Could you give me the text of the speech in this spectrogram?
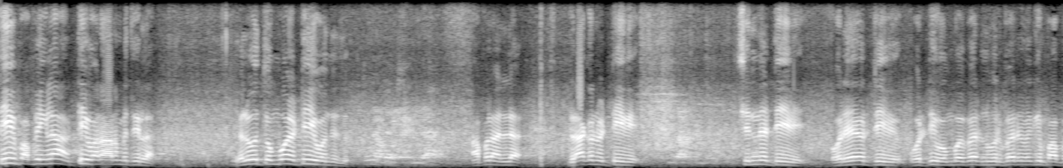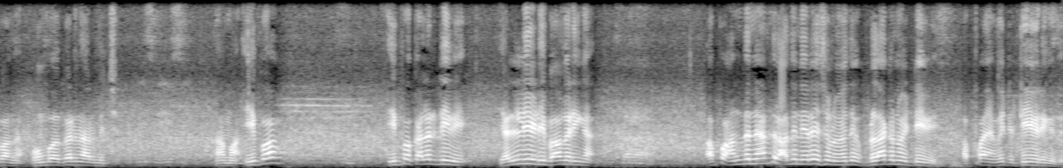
டிவி பார்ப்பீங்களா? டிவி வர ஆரம்பத்தில் எழுபத்தொம்போது டிவி வந்தது. அப்போல்லாம் இல்லை. பிளாக் அண்ட் ஒயிட் டிவி சின்ன டிவி ஒரே ஒரு டிவி ஒரு டிவி ஒம்பது பேர் நூறு பேர் வரைக்கும் பார்ப்பாங்க. ஒம்பது பேர்னு ஆரம்பிச்சு. ஆமாம் இப்போ? இப்போ கலர் டிவி எல்இடி பார்க்குறீங்க. அப்போ அந்த நேரத்தில் அது நிறைய சொல்லுவோம். இது பிளாக் அண்ட் ஒயிட் டிவி அப்பா என் வீட்டில் டிவி இருக்குது.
